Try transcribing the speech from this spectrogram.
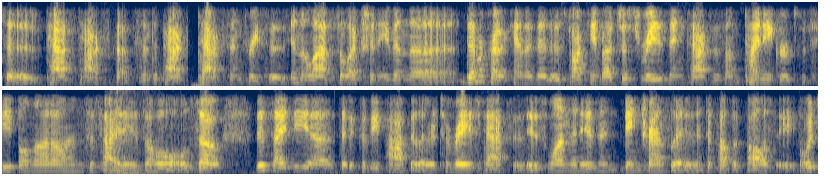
to pass tax cuts and to pass tax increases. In the last election, even the Democratic candidate is talking about just raising taxes on tiny groups of people, not on society as a whole. So this idea that it could be popular to raise taxes is one that isn't being translated into public policy, which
